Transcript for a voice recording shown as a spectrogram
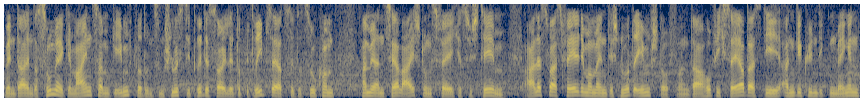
wenn da in der Summe gemeinsam geimpft wird und zum Schluss die dritte Säule der Betriebsärzte dazukommt, haben wir ein sehr leistungsfähiges System. Alles, was fehlt im Moment, ist nur der Impfstoff. Und da hoffe ich sehr, dass die angekündigten Mengen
